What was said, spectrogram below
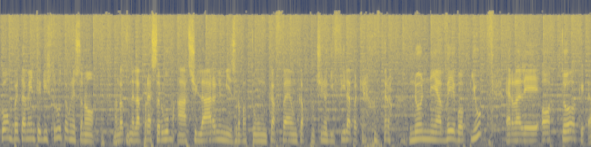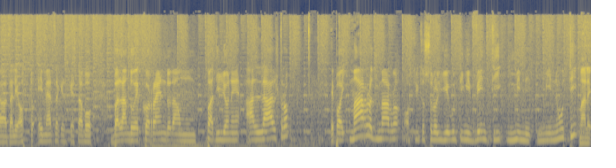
completamente distrutto. Quindi sono andato nella press room a chillarmi. Mi sono fatto un caffè, un cappuccino di fila perché davvero non ne avevo più. Era dalle 8, che- ah, dalle 8 e mezza che, che stavo ballando e correndo da un padiglione all'altro. E poi Marlo, di Marlo ho scritto solo gli ultimi 20 mi- mi- minuti. Male.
